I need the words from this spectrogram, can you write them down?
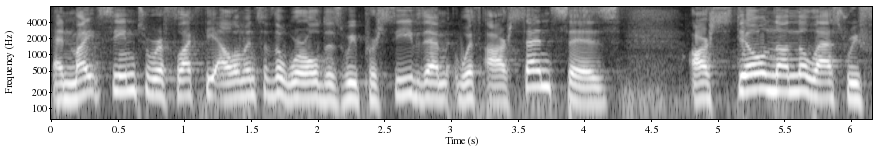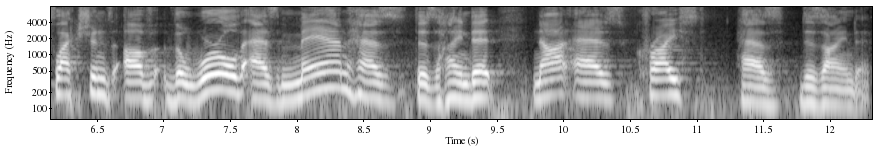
and might seem to reflect the elements of the world as we perceive them with our senses, are still nonetheless reflections of the world as man has designed it, not as Christ has designed it.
